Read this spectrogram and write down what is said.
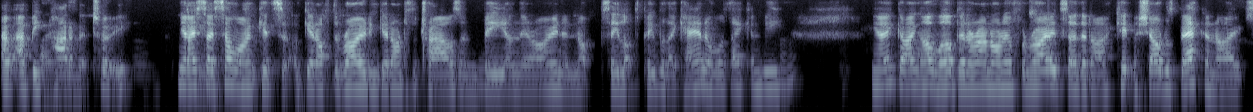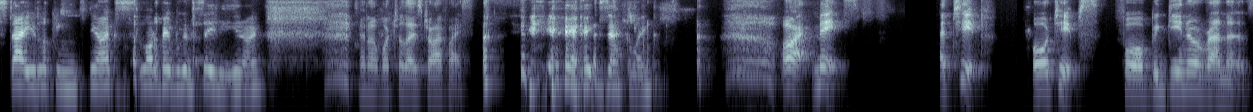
a, a big part of it too. You know, yeah. so someone gets get off the road and get onto the trails and be on their own and not see lots of people they can, or they can be, mm-hmm. you know, going, oh, well, better run on Elphin Road so that I keep my shoulders back and I stay looking, you know, because a lot of people are going to see me, you know. And I watch all those driveways. yeah, exactly. All right, next, a tip or tips for beginner runners.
